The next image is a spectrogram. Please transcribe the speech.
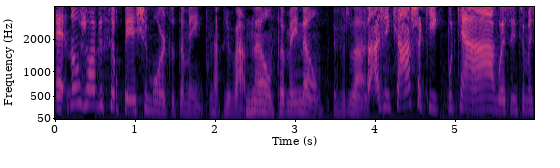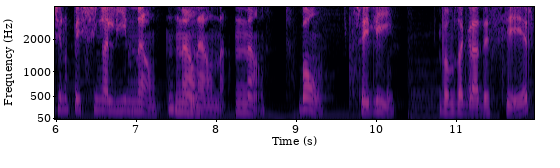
É, não jogue o seu peixe morto também na privada. Não, também não. É verdade. A gente acha que porque é água, a gente imagina o peixinho ali. Não. Não. Não, não. Não. Bom, Shelly, vamos agradecer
